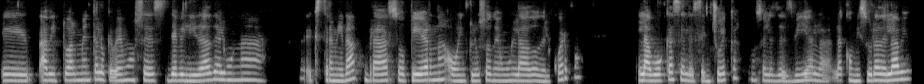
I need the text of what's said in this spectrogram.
eh, habitualmente lo que vemos es debilidad de alguna extremidad, brazo, pierna o incluso de un lado del cuerpo la boca se les enchueca o se les desvía la, comisura del labio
